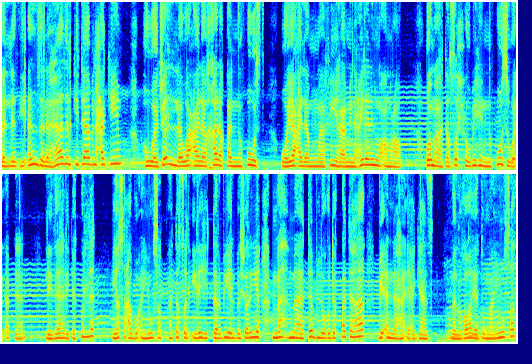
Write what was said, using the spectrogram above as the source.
فالذي أنزل هذا الكتاب الحكيم هو جل وعلا خلق النفوس ويعلم ما فيها من علل وأمراض وما تصح به النفوس والأبدان. لذلك كله يصعب أن يوصف ما تصل إليه التربية البشرية مهما تبلغ دقتها بأنها إعجاز بل غاية ما يوصف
